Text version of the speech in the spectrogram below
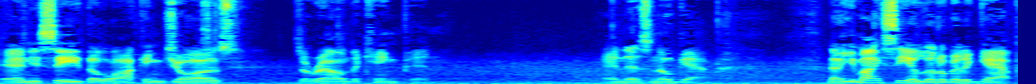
And you see the locking jaws is around the kingpin. And there's no gap. Now you might see a little bit of gap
